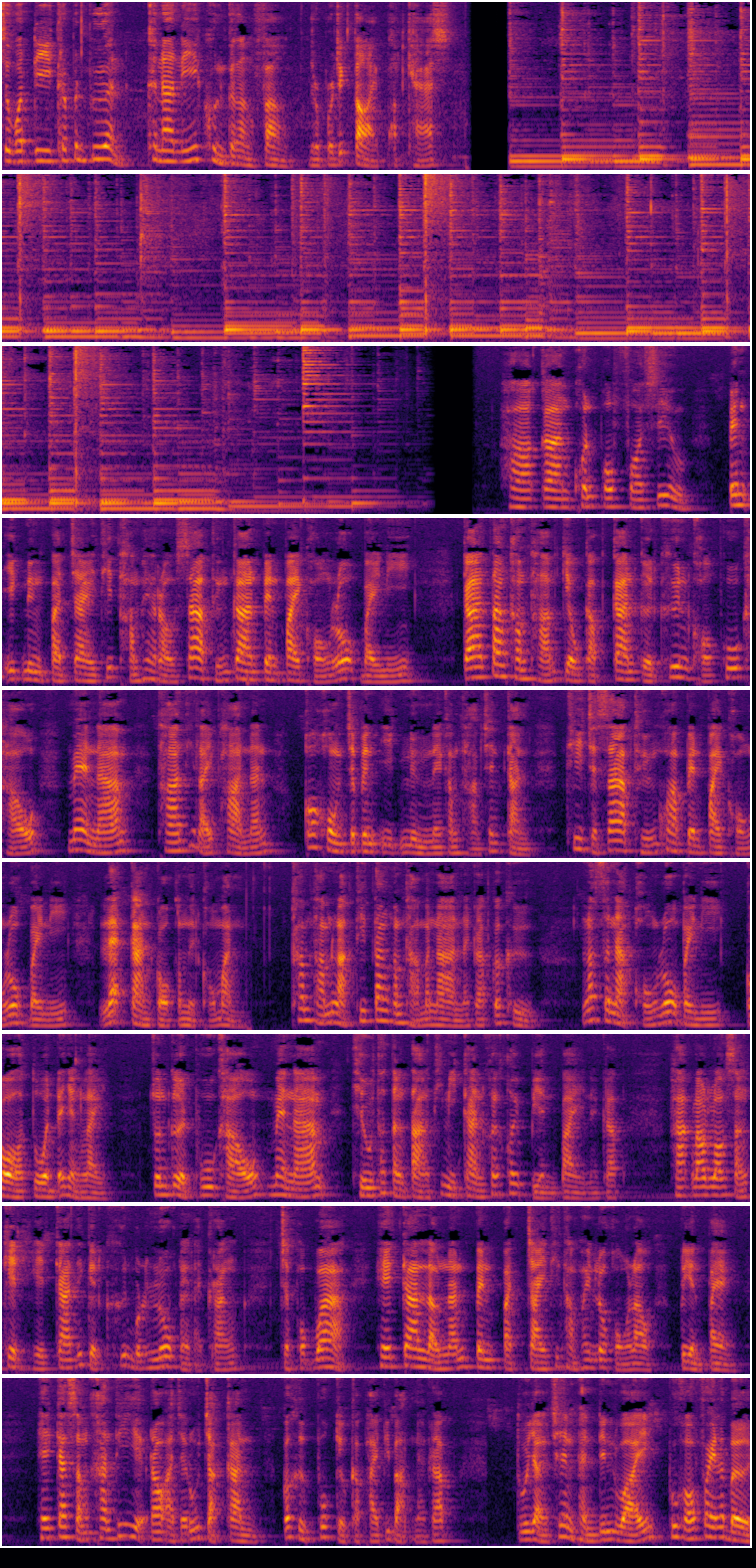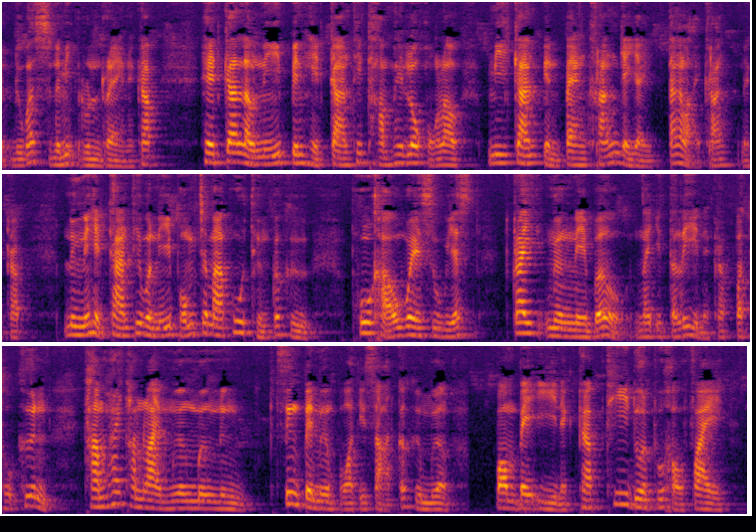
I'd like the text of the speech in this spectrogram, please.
สวัสดีครับเพื่อนๆ ขณะนี้คุณกำลังฟัง The Project Die Podcast หากการค้นพบฟอสซิล เป็นอีกหนึ่งปัจจัยที่ทำให้เราทราบถึงการเป็นไปของโลกใบนี้ การตั้งคำถามเกี่ยวกับการเกิดขึ้นของภูเขา แม่น้ำทานที่ไหลผ่านนั้น ก็คงจะเป็นอีกหนึ่งในคำถามเช่นกัน ที่จะทราบถึงความเป็นไปของโลกใบนี้ และการก่อกำเนิดของมันคำถามหลักที่ตั้งคำถามมานานนะครับก็คือ ลักษณะของโลกใบนี้ก่อตัวได้อย่างไร จนเกิดภูเขา แม่น้ำทิวทัศน์ต่างๆ ที่มีการค่อยๆ เปลี่ยนไปนะครับ หากเราลองสังเกตเหตุการณ์ที่เกิดขึ้นบนโลกหลาย ๆ ครั้ง จะพบว่า เหตุการณ์เหล่านั้นเป็นปัจจัยที่ทำให้โลกของเราเปลี่ยนแปลง เหตุการณ์สำคัญที่เราอาจจะรู้จักกันก็คือพวกเกี่ยวกับภัยพิบัตินะครับ ตัวอย่างเช่น แผ่นดินไหวภูเขาไฟระเบิด หรือว่าสึนามิรุนแรงนะครับ เหตุการณ์เหล่านี้เป็นเหตุการณ์ที่ทำให้โลกของเรา มีการเปลี่ยนแปลงครั้งใหญ่ ๆ ตั้งหลายครั้งนะครับหนึ่งในเหตุการณ์ที่วันนี้ผมจะมาพูดถึงก็คือภูเขาเวซูเวียสใกล้เมืองเนเปิลส์ในอิตาลีนะครับปะทุขึ้นทำให้ทำลายเมืองเมืองหนึ่ง ซึ่งเป็นเมืองประวัติศาสตร์ก็คือเมืองปอมเปอีนะครับที่ดวลภูเขาไฟ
